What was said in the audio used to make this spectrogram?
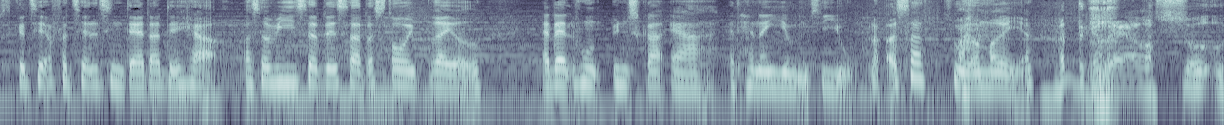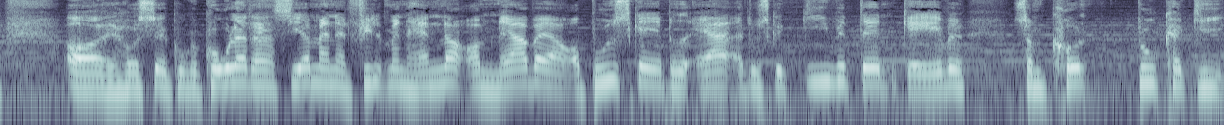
skal til at fortælle sin datter det her. Og så viser det sig, der står i brevet, at alt hun ønsker er, at han er hjemme til jul. Og så tuder Maria. det er også sød. Og hos øh, Coca-Cola, der siger man, at filmen handler om nærvær, og budskabet er, at du skal give den gave, som kun du kan give,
